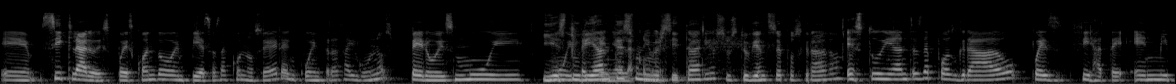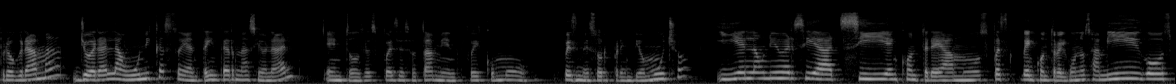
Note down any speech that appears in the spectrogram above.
Eh, sí, claro, después cuando empiezas a conocer encuentras algunos, pero es muy... ¿Y estudiantes universitarios, estudiantes de posgrado? Estudiantes de posgrado, pues fíjate, en mi programa yo era la única estudiante internacional, entonces pues eso también fue como, pues me sorprendió mucho. Y en la universidad sí encontramos, pues encontré algunos amigos,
